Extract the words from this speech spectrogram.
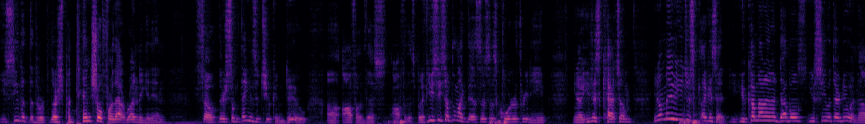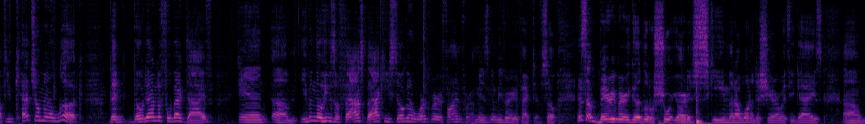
you see that the, there's potential for that run to get in. So there's some things that you can do uh, off of this off of this. But if you see something like this, this is quarter three deep. You know, you just catch them. You know, maybe you just like I said, you, you come out in a doubles. You see what they're doing. Now, if you catch them in a look, then go down to fullback dive and um, even though he's a fast back, he's still going to work very fine for him. I mean, he's going to be very effective. So it's a very, very good little short yardage scheme that I wanted to share with you guys. Um,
